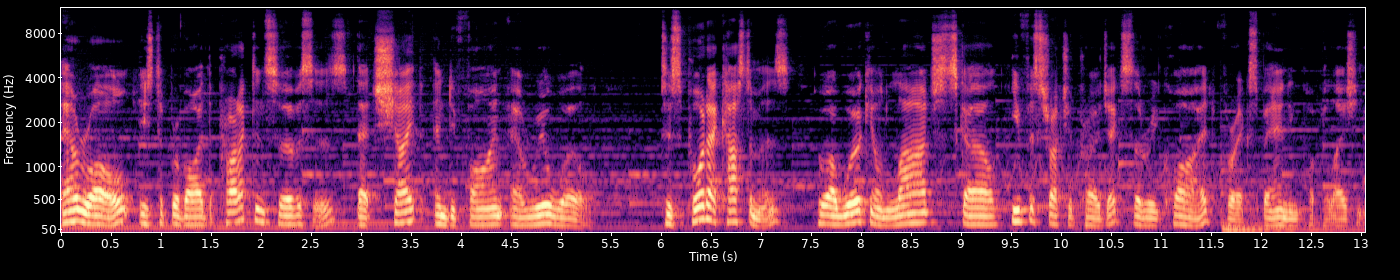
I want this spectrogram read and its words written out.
Our role is to provide the product and services that shape and define our real world, to support our customers who are working on large-scale infrastructure projects that are required for expanding population.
